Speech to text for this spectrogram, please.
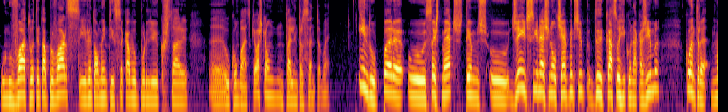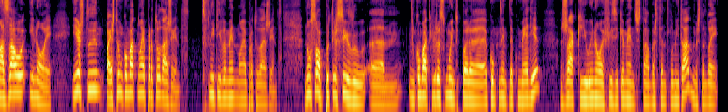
o novato a tentar provar-se e eventualmente isso acaba por lhe custar uh, o combate, que eu acho que é um detalhe interessante também. Indo para o sexto match, temos o JHC National Championship de Katsuhiko Nakajima contra Masao Inoue. Este, pá, este é um combate não é para toda a gente. Definitivamente não é para toda a gente. Não só por ter sido um, um combate que virou-se muito para a componente da comédia, já que o Inoue fisicamente está bastante limitado, mas também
